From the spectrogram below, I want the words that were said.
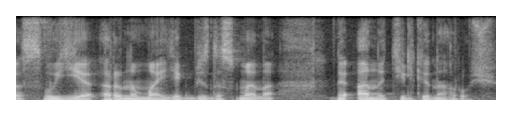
е, своє реноме як бізнесмена, е, а не тільки на гроші.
